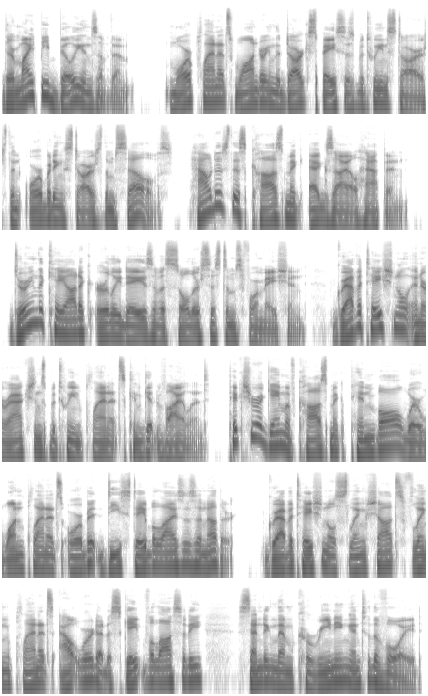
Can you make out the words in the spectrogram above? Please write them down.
There might be billions of them, more planets wandering the dark spaces between stars than orbiting stars themselves. How does this cosmic exile happen? During the chaotic early days of a solar system's formation, gravitational interactions between planets can get violent. Picture a game of cosmic pinball where one planet's orbit destabilizes another. Gravitational slingshots fling planets outward at escape velocity, sending them careening into the void.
